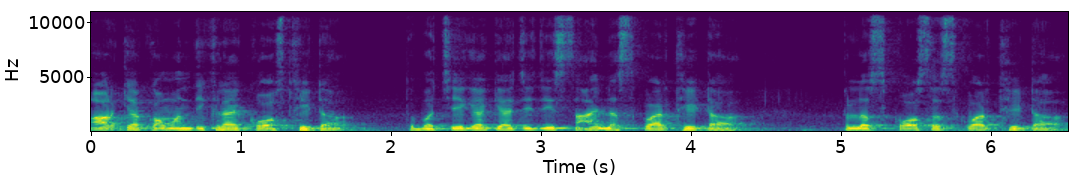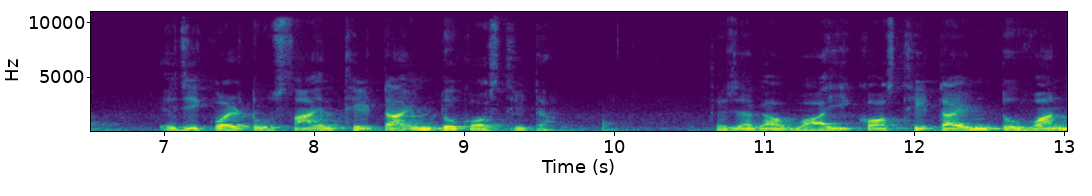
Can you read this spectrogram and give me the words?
और क्या कॉमन दिख रहा है? कॉस थीटा तो बचेगा क्या चीज़ जी? Sine square theta plus cos square theta is equal to sine theta into cos theta तो जगह y cos theta into one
